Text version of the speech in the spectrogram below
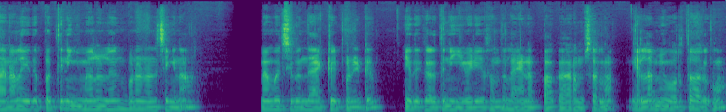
அதனால் இதை பற்றி நீங்கள் மேலும் லேர்ன் பண்ண நினச்சிங்கன்னா மெம்பர்ஷிப் வந்து ஆக்டிவேட் பண்ணிவிட்டு இதுக்கடுத்து நீங்கள் வீடியோஸ் வந்து லைனாக பார்க்க ஆரம்பிச்சிடலாம். எல்லாமே ஒர்த்தாக இருக்கும்.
